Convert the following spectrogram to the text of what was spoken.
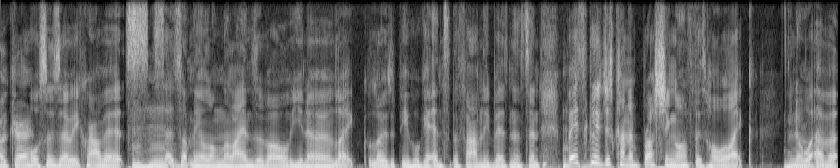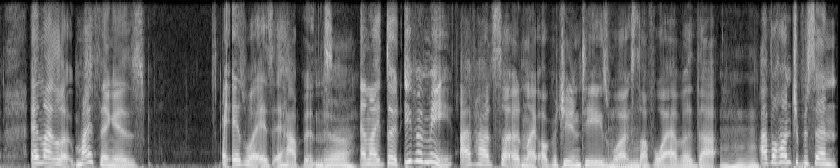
Okay. Also, Zoe Kravitz Mhm. said something along the lines of, "Oh, you know, like loads of people get into the family business," and basically just kind of brushing off this whole like, you know, Mm-hmm. Whatever. And like, look, my thing is, it is what it is. It happens. Yeah. And like, dude, even me, I've had certain like opportunities, work Mhm. stuff, whatever that Mhm. I've hundred percent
